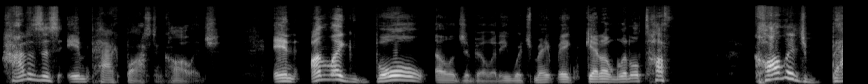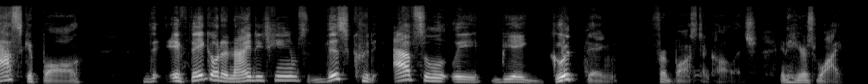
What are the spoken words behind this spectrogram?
How does this impact Boston College? And unlike bowl eligibility, which might make get a little tough, college basketball, if they go to 90 teams, this could absolutely be a good thing for Boston College. And here's why.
